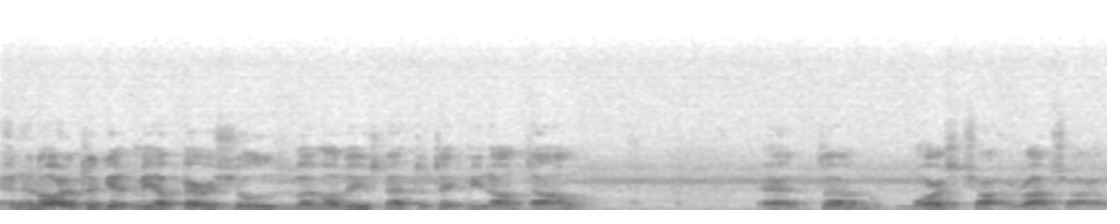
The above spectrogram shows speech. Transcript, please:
And in order to get me a pair of shoes, my mother used to have to take me downtown at um, Morris Chi- Rothschild.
